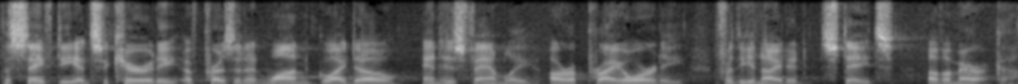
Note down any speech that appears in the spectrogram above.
The safety and security of President Juan Guaido and his family are a priority for the United States of America.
